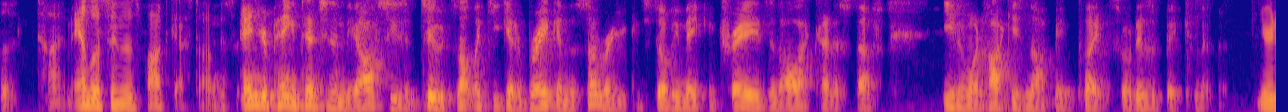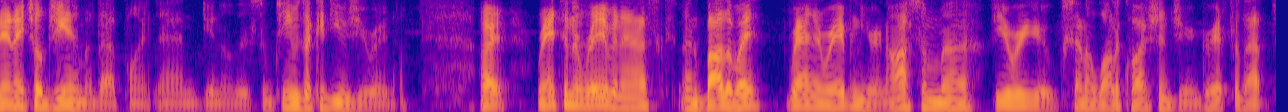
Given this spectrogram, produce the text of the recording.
the time and listening to this podcast, obviously. And you're paying attention in the off season too. It's not like you get a break in the summer. You can still be making trades and all that kind of stuff, even when hockey's not being played. So it is a big commitment. You're an NHL GM at that point, and you know there's some teams that could use you right now. All right, Ranton and Raven asks, and by the way, Ranton and Raven, you're an awesome uh, viewer. You sent a lot of questions. You're great for that.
